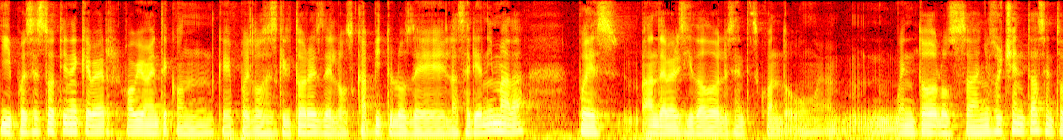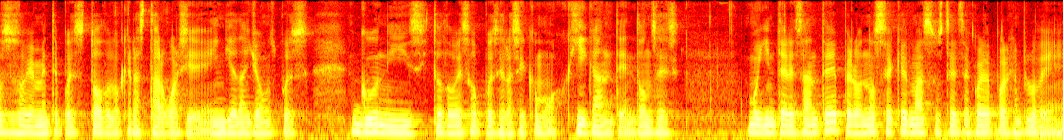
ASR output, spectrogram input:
y pues esto tiene que ver obviamente con que pues los escritores de los capítulos de la serie animada pues han de haber sido adolescentes cuando mm, en todos los años 80 entonces obviamente pues todo lo que era Star Wars y Indiana Jones pues Goonies y todo eso pues era así como gigante. Entonces muy interesante pero no sé qué más usted se acuerda por ejemplo de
